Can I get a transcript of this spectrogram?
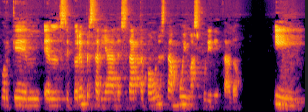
porque el, sector empresarial, startup, aún está muy masculinizado y,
